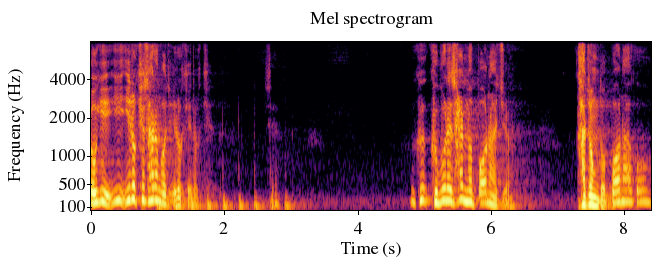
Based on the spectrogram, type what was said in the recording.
여기 이- 이렇게 사는 거죠. 이렇게 이렇게. 그 그분의 삶은 뻔하죠. 가정도 뻔하고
